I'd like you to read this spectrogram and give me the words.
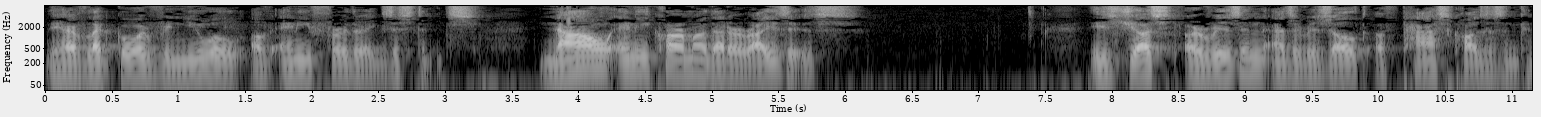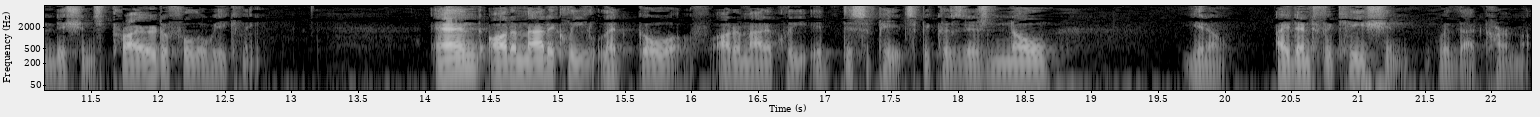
They have let go of renewal of any further existence. Now any karma that arises is just arisen as a result of past causes and conditions prior to full awakening. And automatically let go of. Automatically it dissipates because there's no, you know, identification with that karma.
